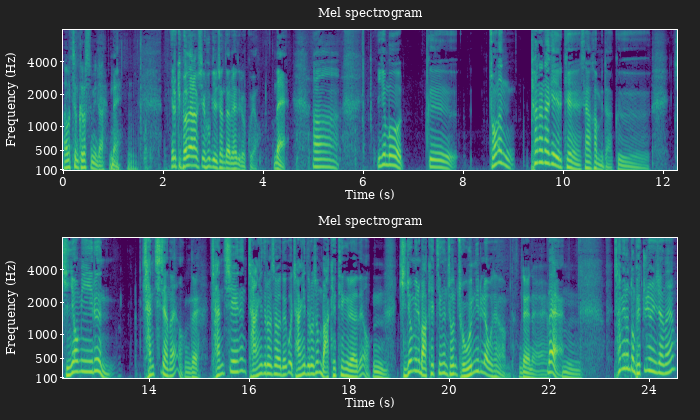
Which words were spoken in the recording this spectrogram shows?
아무튼 그렇습니다. 네. 이렇게 변아람 씨의 후기를 전달을 해드렸고요. 네. 아, 이게 뭐, 그, 저는 편안하게 이렇게 생각합니다. 그, 기념일은 잔치잖아요. 네. 잔치에는 장이 들어서야 되고 장이 들어서면 마케팅을 해야 돼요. 음. 기념일 마케팅은 전 좋은 일이라고 생각합니다. 네네. 네. 음. 3.1운동 100주년이잖아요?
